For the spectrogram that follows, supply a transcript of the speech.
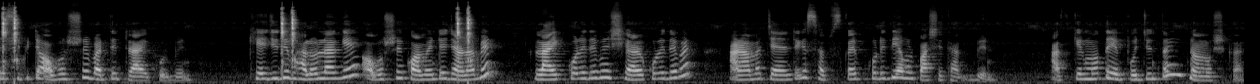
রেসিপিটা অবশ্যই বাড়িতে ট্রাই করবেন। খেয়ে যদি ভালো লাগে, অবশ্যই কমেন্টে জানাবেন লাইক করে দেবেন শেয়ার করে দেবেন, আর আমার চ্যানেলটাকে সাবস্ক্রাইব করে দিয়ে আমার পাশে থাকবেন। আজকের মতো এ পর্যন্তই, নমস্কার।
